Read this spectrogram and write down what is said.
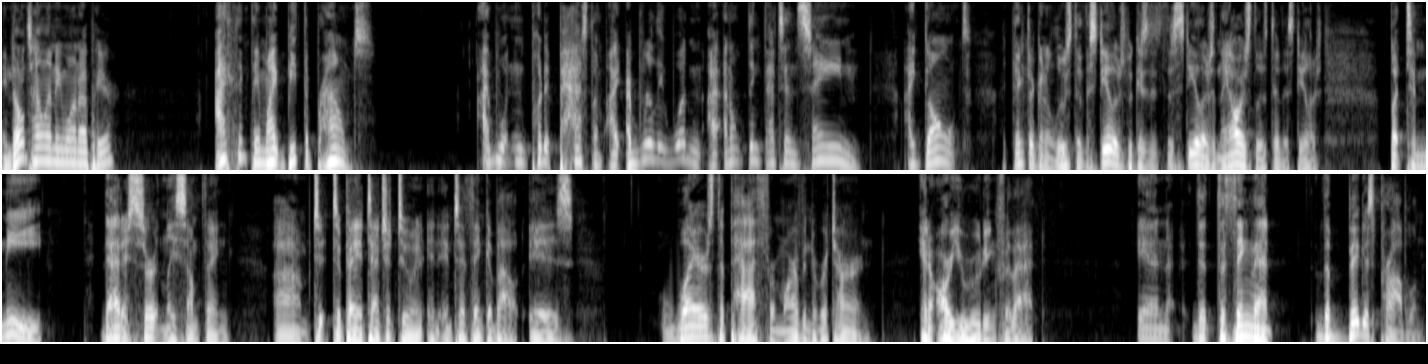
and don't tell anyone up here, I think they might beat the Browns. I wouldn't put it past them. I, I really wouldn't. I, I don't think that's insane. I don't. I think they're going to lose to the Steelers because it's the Steelers and they always lose to the Steelers. But to me, that is certainly something um, to, to pay attention to and, and, and to think about is where's the path for Marvin to return? And are you rooting for that? And the, the thing that the biggest problem,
